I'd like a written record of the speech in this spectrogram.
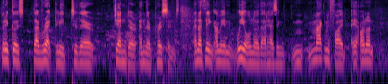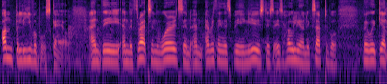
but it goes directly to their gender and their persons. And i think i mean we all know that has magnified eh, on an unbelievable scale. And the and the threats and the words and, and everything that's being used is, is wholly unacceptable. But we get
